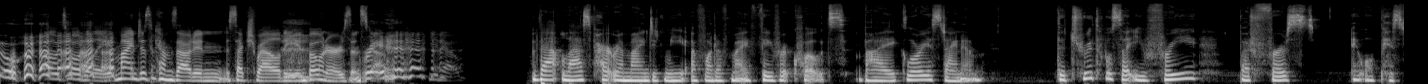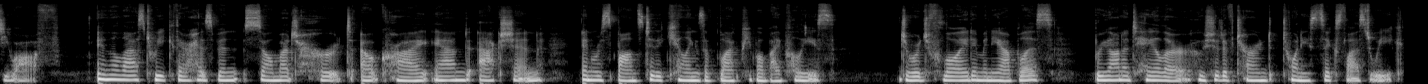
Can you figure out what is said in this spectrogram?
oh, totally. Mine just comes out in sexuality and boners and stuff. Right. you know. That last part reminded me of one of my favorite quotes by Gloria Steinem. The truth will set you free, but first it will piss you off. In the last week, there has been so much hurt, outcry, and action in response to the killings of Black people by police. George Floyd in Minneapolis, Breonna Taylor, who should have turned 26 last week,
